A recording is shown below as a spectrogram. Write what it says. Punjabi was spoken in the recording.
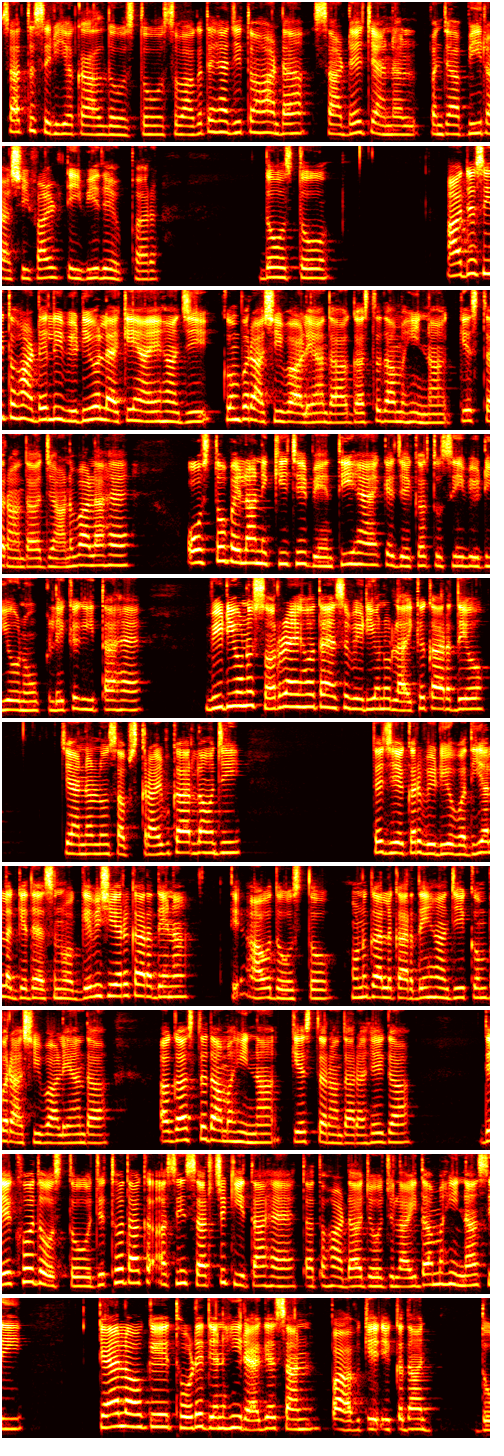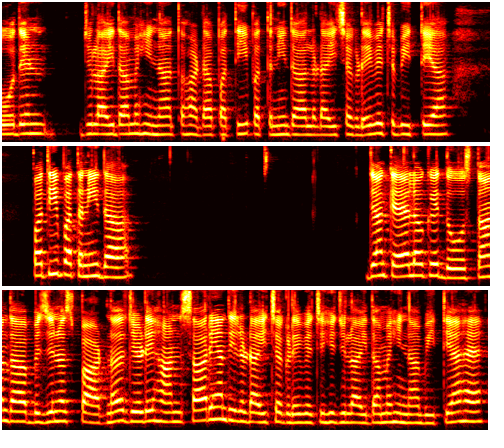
ਸਤਿ ਸ੍ਰੀ ਅਕਾਲ ਦੋਸਤੋ, ਸਵਾਗਤ ਹੈ ਜੀ ਤੁਹਾਡਾ ਸਾਡੇ ਚੈਨਲ ਪੰਜਾਬੀ ਰਾਸ਼ੀਫਲ ਟੀਵੀ ਦੇ ਉੱਪਰ। ਦੋਸਤੋ, ਅੱਜ ਅਸੀਂ ਤੁਹਾਡੇ ਲਈ ਵੀਡੀਓ ਲੈ ਕੇ ਆਏ ਹਾਂ ਜੀ। ਕੁੰਭ ਰਾਸ਼ੀ ਵਾਲਿਆਂ ਦਾ ਅਗਸਤ ਦਾ ਮਹੀਨਾ ਕਿਸ ਤਰ੍ਹਾਂ ਦਾ ਜਾਣ ਵਾਲਾ ਹੈ? ਉਸ ਤੋਂ ਪਹਿਲਾਂ ਨਿੱਕੀ ਜਿਹੀ ਬੇਨਤੀ ਹੈ ਕਿ ਜੇਕਰ ਤੁਸੀਂ ਵੀਡੀਓ ਨੂੰ ਕਲਿੱਕ ਕੀਤਾ ਹੈ, ਵੀਡੀਓ ਨੂੰ ਸੁਣ ਰਹੇ ਹੋ ਤਾਂ ਇਸ ਵੀਡੀਓ ਨੂੰ ਲਾਈਕ ਕਰ ਦਿਓ। ਚੈਨਲ ਨੂੰ ਸਬਸਕ੍ਰਾਈਬ ਕਰ ਲਓ ਜੀ। ਤੇ ਜੇਕਰ ਵੀਡੀਓ ਵਧੀਆ ਲੱਗੇ ਤਾਂ ਇਸ ਨੂੰ ਅੱਗੇ ਵੀ ਸ਼ੇਅਰ ਕਰ ਦੇਣਾ। ਤੇ ਆਓ ਦੋਸਤੋ, ਹੁਣ ਗੱਲ ਕਰਦੇ ਹਾਂ ਜੀ ਕੁੰਭ ਰਾਸ਼ੀ ਵਾਲਿਆਂ ਦਾ। ਅਗਸਤ ਦਾ ਮਹੀਨਾ ਕਿਸ ਤਰ੍ਹਾਂ ਦਾ ਰਹੇਗਾ? ਦੇਖੋ ਦੋਸਤੋ, ਜਿੱਥੋਂ ਤੱਕ ਅਸੀਂ ਸਰਚ ਕੀਤਾ ਹੈ ਤਾਂ ਤੁਹਾਡਾ ਜੋ ਜੁਲਾਈ ਦਾ ਮਹੀਨਾ ਸੀ, ਕਹਿ ਲਓ ਕਿ ਥੋੜੇ ਦਿਨ ਹੀ ਰਹਿ ਗਏ ਸਨ, ਭਾਵ ਕਿ ਇੱਕ ਤਾਂ ਦੋ ਦਿਨ ਜੁਲਾਈ ਦਾ ਮਹੀਨਾ ਤੁਹਾਡਾ ਪਤੀ ਪਤਨੀ ਦਾ ਲੜਾਈ ਝਗੜੇ ਵਿੱਚ ਬੀਤਿਆ। ਪਤੀ ਪਤਨੀ ਦਾ ਜਾਂ ਕਹਿ ਲਓ ਕਿ ਦੋਸਤਾਂ ਦਾ ਬਿਜ਼ਨਸ ਪਾਰਟਨਰ ਜਿਹੜੇ ਹਨ, ਸਾਰਿਆਂ ਦੀ ਲੜਾਈ ਝਗੜੇ ਵਿੱਚ ਹੀ ਜੁਲਾਈ ਦਾ ਮਹੀਨਾ ਬੀਤਿਆ ਹੈ।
